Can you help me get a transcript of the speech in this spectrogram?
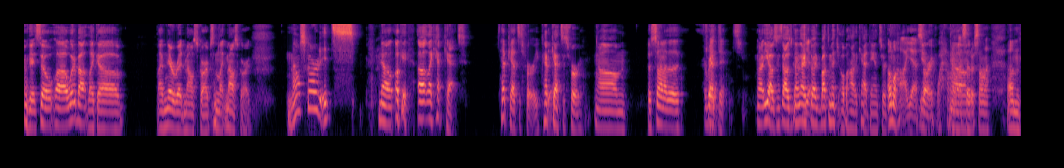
okay, so uh, what about like uh, I've never read Mouse Guard, something like Mouse Guard. Mouse Guard, it's No, okay, uh, like Hepcats. Hepcats is furry. Hepcats is furry. Um, Yeah. Osana the cat Right. dance. uh, yeah, I was, I was going, I was Yeah. about to mention Omaha the Cat Dancer. Omaha, yeah. Sorry, I don't know why I said Osana. Um,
